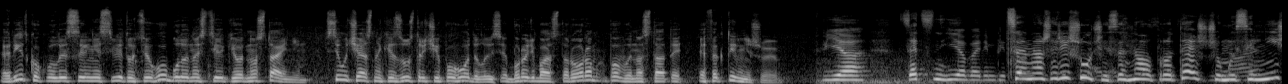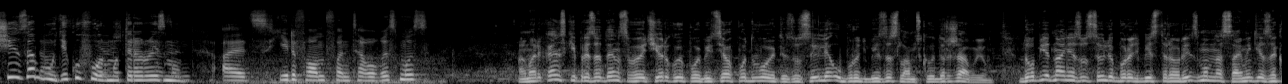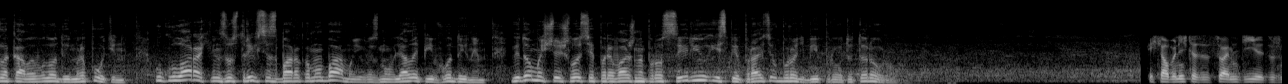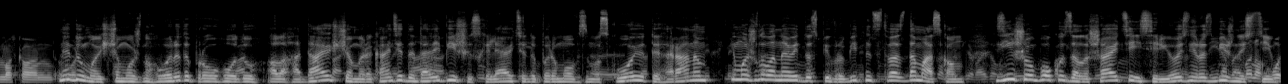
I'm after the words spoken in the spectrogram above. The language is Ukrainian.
Рідко коли сильні світу цього були настільки одностайні. Всі учасники зустрічі погодились, боротьба з терором повинна стати ефективнішою. Це наш рішучий сигнал про те, що ми сильніші за будь-яку форму тероризму. Американський президент своєю чергою пообіцяв подвоїти зусилля у боротьбі з ісламською державою. До об'єднання зусиль у боротьбі з тероризмом на саміті закликав і Володимир Путін. У куларах він зустрівся з Бараком Обамою. Розмовляли півгодини. Відомо, що йшлося переважно про Сирію і співпрацю в боротьбі проти терору. Не думаю, що можна говорити про угоду, але гадаю, що американці дедалі більше схиляються до перемов з Москвою, Тегераном і, можливо, навіть до співробітництва з Дамаском. З іншого боку, залишаються і серйозні immer Асад розбіжності.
